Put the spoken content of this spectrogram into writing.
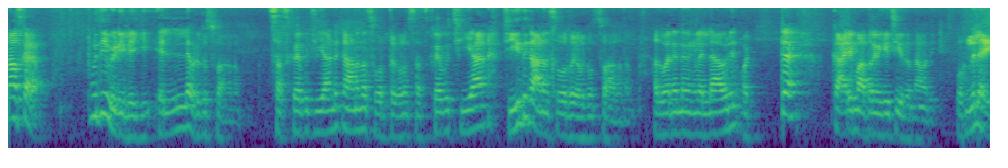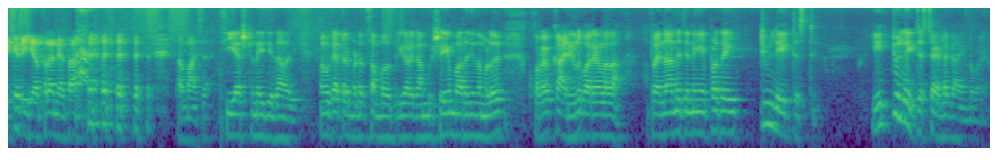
നമസ്കാരം. പുതിയ വീഡിയോയിലേക്ക് എല്ലാവർക്കും സ്വാഗതം. സബ്സ്ക്രൈബ് ചെയ്യാണ്ട് കാണുന്ന സുഹൃത്തുക്കളും സബ്സ്ക്രൈബ് ചെയ്യാൻ ചെയ്ത് കാണുന്ന സുഹൃത്തുക്കൾക്കും സ്വാഗതം. അതുപോലെ തന്നെ നിങ്ങളെല്ലാവരും ഒറ്റ കാര്യം മാത്രം എനിക്ക് ചെയ്തു തന്നാൽ മതി. ഒന്ന് ലൈക്ക് അടിക്കുക അത്ര തന്നെ തമാശ. ചെയ്യാൻ ഇഷ്ടമേ ചെയ്താൽ മതി. നമുക്ക് എത്ര പെട്ടെന്ന് സംഭവത്തിലേക്ക് കിടക്കാം. വിഷയം പറഞ്ഞ് നമ്മൾ കുറേ കാര്യങ്ങൾ പറയാനുള്ളതാണ് അപ്പോൾ എന്താണെന്ന് വെച്ചിട്ടുണ്ടെങ്കിൽ ഇപ്പോഴത്തെ ഏറ്റവും ലേറ്റസ്റ്റ് ഏറ്റവും ലേറ്റസ്റ്റ് ആയിട്ടുള്ള കാര്യങ്ങൾ പറയാം.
